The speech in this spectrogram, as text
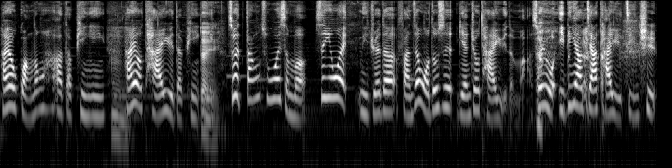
还有广东话的拼音，还有台语的拼音。所以当初为什么？是因为你觉得反正我都是研究台语的嘛，所以我一定要加台语进去。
